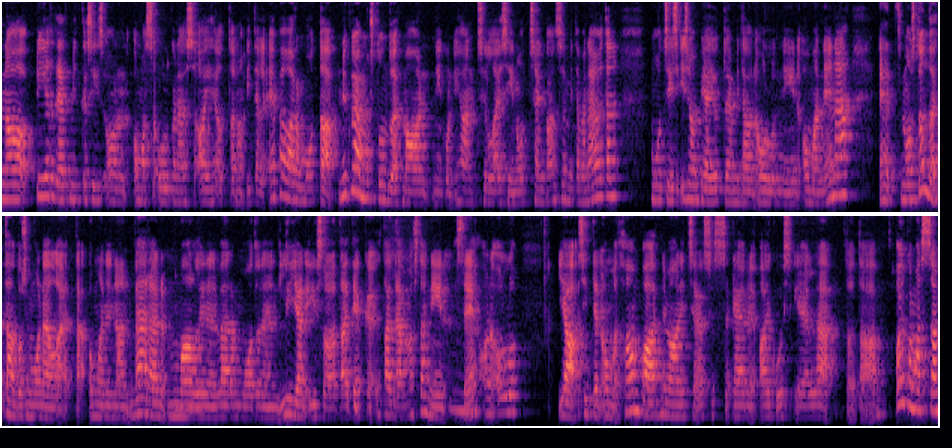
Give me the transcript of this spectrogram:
No piirteet, mitkä siis on omassa ulkonäössä aiheuttanut itselle epävarmuutta. Nykyään musta tuntuu, että mä oon niin ihan sillä sinut sen kanssa, mitä mä näytän. Mutta siis isompia juttuja, mitä on ollut, niin oma nenä. Et musta tuntuu, että tää on tosi monella, että oma nenä on väärän mallinen, väärän muotoinen, liian iso tai, tiedätkö, jotain tämmöistä, niin Mm. se on ollut. Ja sitten omat hampaat, ne mä oon itse asiassa käynyt aikuisiellä tota, oikomassa.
